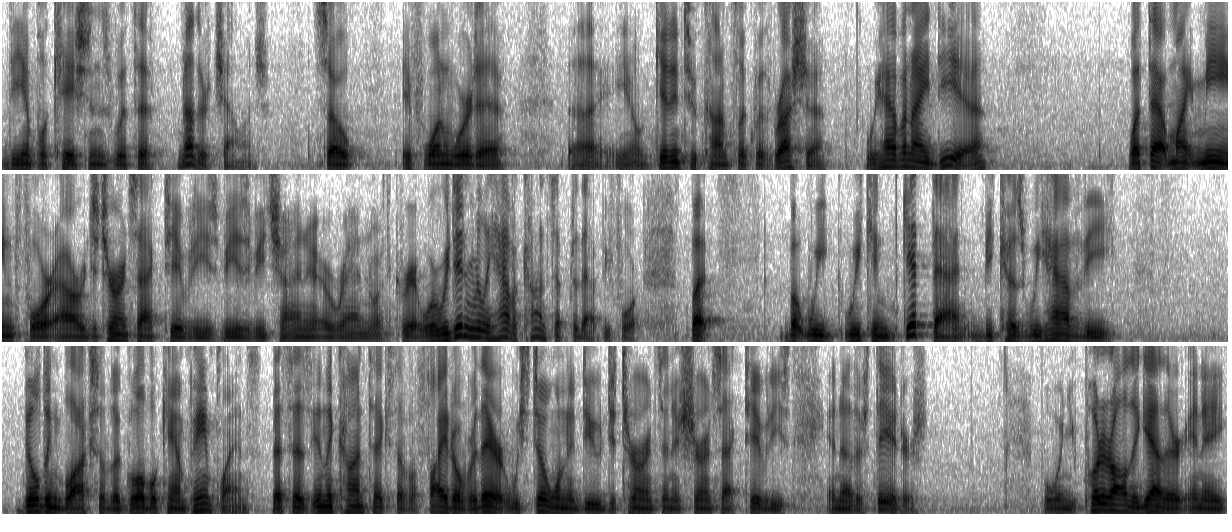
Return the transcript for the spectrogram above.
the implications with another challenge. So if one were to uh, you know, get into conflict with Russia, we have an idea what that might mean for our deterrence activities vis-a-vis China, Iran, North Korea, where we didn't really have a concept of that before. But, but we, we can get that because we have the building blocks of the global campaign plans that says in the context of a fight over there, we still want to do deterrence and assurance activities in other theaters. But when you put it all together in a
